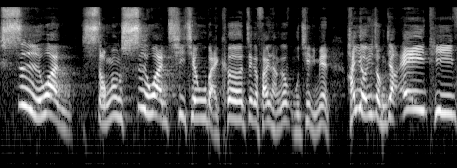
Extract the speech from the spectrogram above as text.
四万总共四万七千五百颗这个反坦克武器里面，还有一种叫 AT4。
